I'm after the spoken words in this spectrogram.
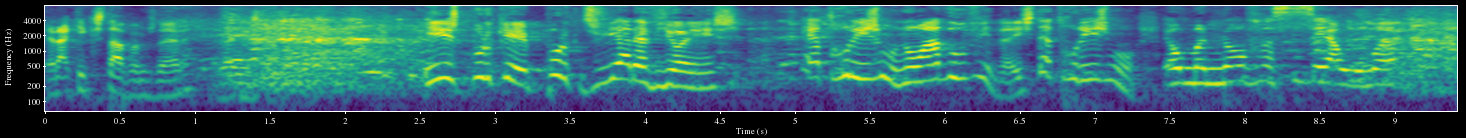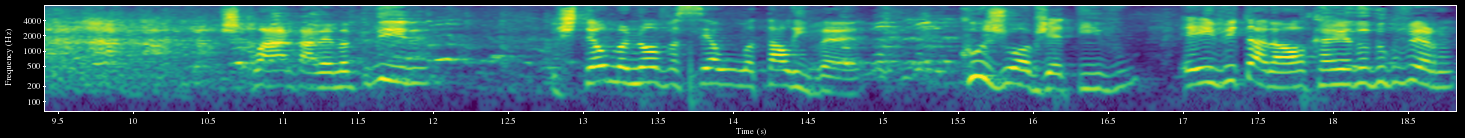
Era aqui que estávamos, não era? era Isto porquê? Porque desviar aviões é terrorismo, não há dúvida. Isto é terrorismo. É uma nova célula. Claro, está mesmo a pedir. Isto é uma nova célula talibã cujo objetivo é evitar a Al-Qaeda do governo.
